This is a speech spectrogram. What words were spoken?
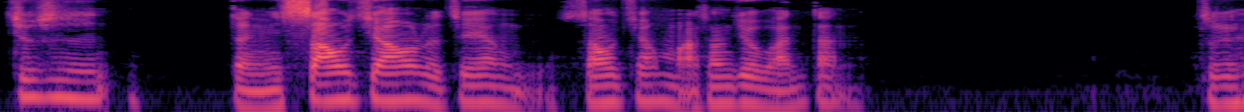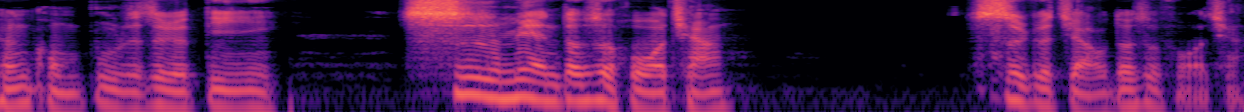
就是等于烧焦了这样子，烧焦马上就完蛋了。这个很恐怖的，这个地狱，四面都是火墙，四个角都是火墙，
